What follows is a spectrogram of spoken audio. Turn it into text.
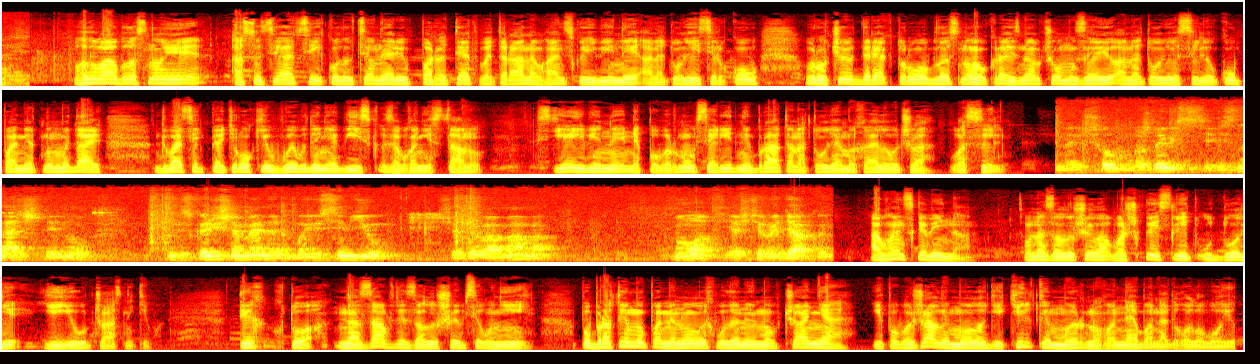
Голова обласної асоціації колекціонерів паритет ветеран афганської війни Анатолій Сірков вручив директору обласного краєзнавчого музею Анатолію Селюку пам'ятну медаль 25 років виведення військ з Афганістану. З цієї війни не повернувся рідний брат Анатолія Михайловича Василь. знайшов можливість відзначити, ну, не скоріше мене, мою сім'ю, що жива мама. От, я щиро дякую. Афганська війна вона залишила важкий слід у долі її учасників. Тих, хто назавжди залишився у ній, побратими помянули хвилиною мовчання і побажали молоді тільки мирного неба над головою.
